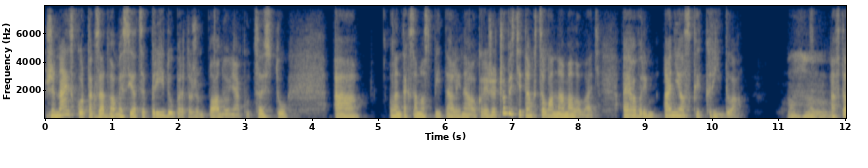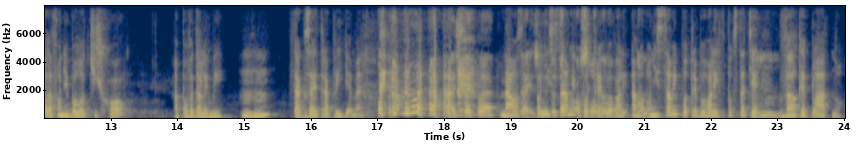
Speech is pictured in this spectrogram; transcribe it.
že najskôr tak za dva mesiace prídu, pretože plánujú nejakú cestu a len tak sa ma spýtali na okraj, že čo by ste tam chcela namalovať? A ja hovorím, anielské krídla. Uh-huh. A v telefóne bolo ticho a povedali mi, hm, tak zajtra prídeme. Opravdu? Až takhle? Naozaj. Tak, oni sami potrebovali, áno, oni sami potrebovali v podstate mm-hmm. veľké plátno.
